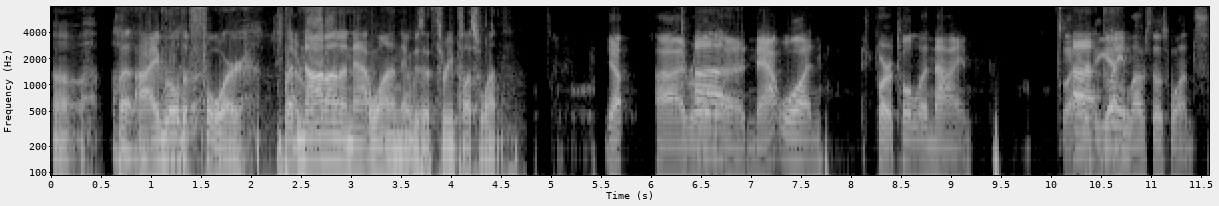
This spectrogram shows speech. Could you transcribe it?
Oh, but I rolled a four, but rolled not on a nat one. It was a three plus one. Yep. I rolled Uh, a nat one for a total of nine. But Uh, our DM Glenn. loves those ones.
